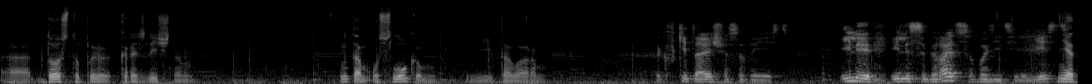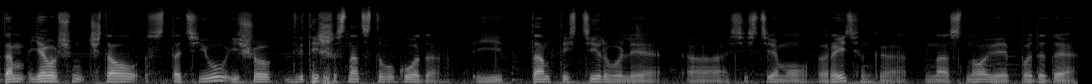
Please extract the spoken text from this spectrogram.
э, доступы к различным, ну там, услугам и товарам. Так в Китае сейчас это есть. Или, или собираются вводить, или есть? Нет, там я, в общем, читал статью еще 2016 года, и там тестировали э, систему рейтинга на основе ПДД.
